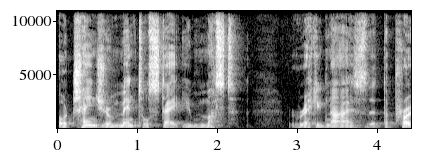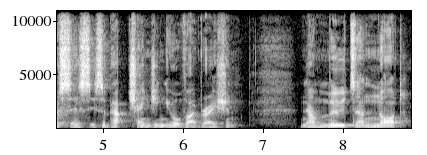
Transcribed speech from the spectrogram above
or change your mental state, you must recognize that the process is about changing your vibration. Now, moods are not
